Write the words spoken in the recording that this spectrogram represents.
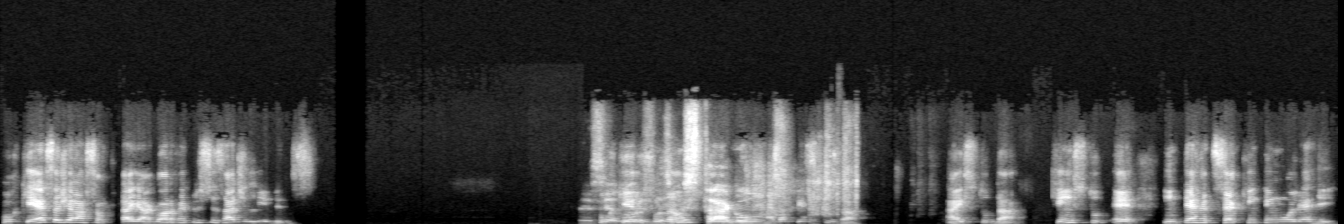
Porque essa geração que está aí agora vai precisar de líderes. Esse porque eles não estragam a pesquisar, a estudar. Quem estu... é, em terra de cego, quem tem um olho é rei.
